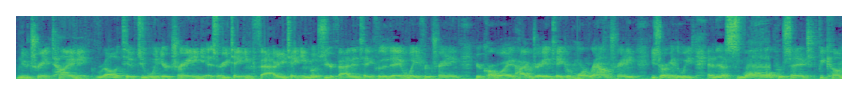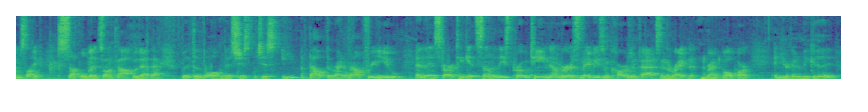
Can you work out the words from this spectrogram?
nutrient timing relative to when your training is. Are you taking fat? Are you taking most of your fat intake for the day away from training? Your carbohydrate intake or more around training? You start getting the weeds, and then a small percentage becomes like supplements on top of that. that. But the bulk of it's just just eat about the right amount for you, and then start to get some of these protein numbers, maybe some carbs and fats in the right right ballpark, and you're going to be good.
